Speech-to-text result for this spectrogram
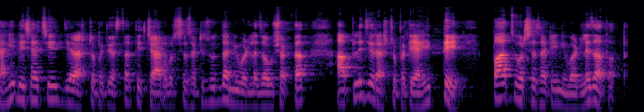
काही देशाचे जे राष्ट्रपती असतात ते चार वर्षासाठी सुद्धा निवडले जाऊ शकतात. आपले जे राष्ट्रपती आहेत ते पाच वर्षासाठी निवडले जातात.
